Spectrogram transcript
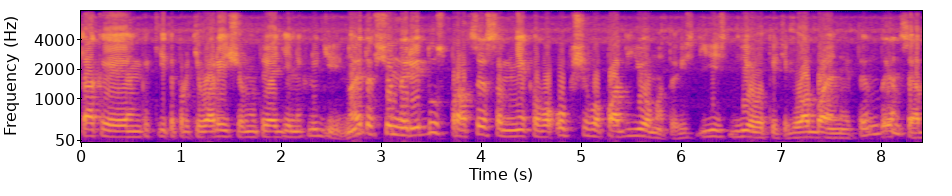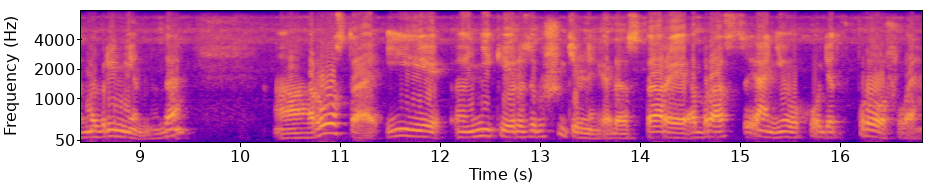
так и какие-то противоречия внутри отдельных людей. Но это все наряду с процессом некого общего подъема. То есть есть две вот эти глобальные тенденции одновременно, да, а, роста и э, некие разрушительные, когда старые образцы, они уходят в прошлое.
